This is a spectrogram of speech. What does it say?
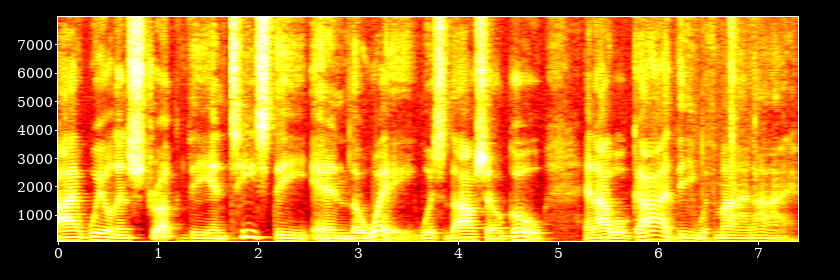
I will instruct thee and teach thee in the way which thou shalt go, and I will guide thee with mine eye.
